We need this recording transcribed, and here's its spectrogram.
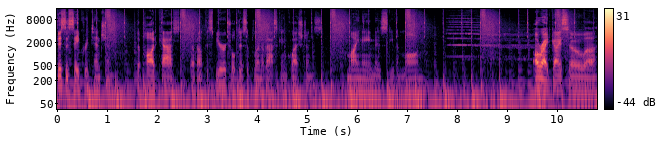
This is Sacred Tension, the podcast about the spiritual discipline of asking questions. My name is Stephen Long. All right, guys, so uh,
